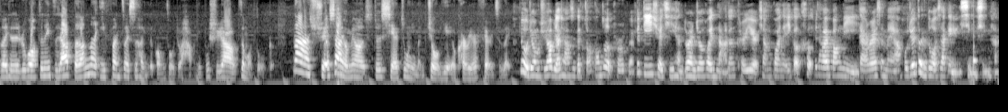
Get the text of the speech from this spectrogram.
所以其实如果就你只要得到那一份最适合你的工作就好，你不需要这么多个。那学校有没有就是协助你们就业，有 career fair 之类？就我觉得我们学校比较像是个找工作的 program。就第一学期很多人就会拿跟 career 相关的一个课，就他会帮你改 resume 啊。我觉得更多的是在给你信心喊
